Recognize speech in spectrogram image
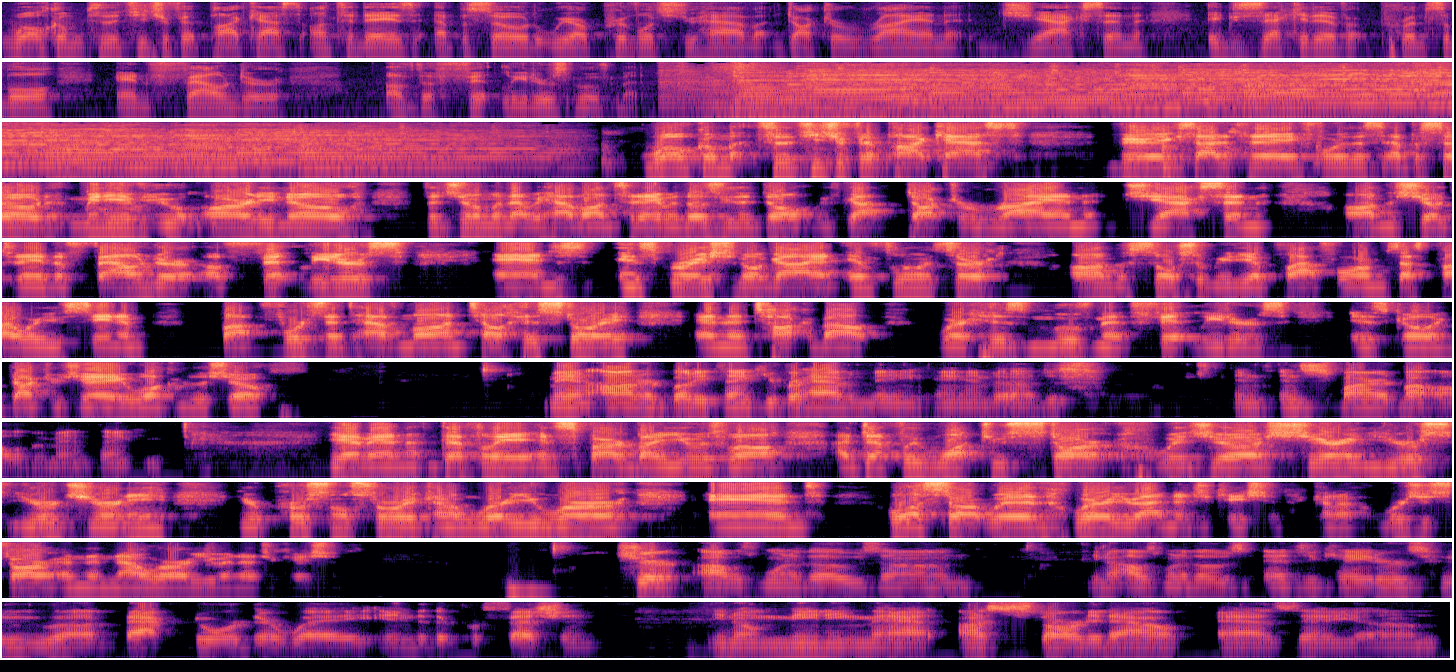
Welcome to the Teacher Fit podcast. On today's episode, we are privileged to have Dr. Ryan Jackson, executive principal and founder of the Fit Leaders Movement. Welcome to the Teacher Fit podcast. Very excited today for this episode. Many of you already know the gentleman that we have on today, but those of you that don't, we've got Dr. Ryan Jackson on the show today, the founder of Fit Leaders and just inspirational guy, an influencer on the social media platforms. That's probably where you've seen him. But fortunate to have him on, tell his story, and then talk about where his movement, Fit Leaders, is going. Dr. J, welcome to the show. Man, honored, buddy. Thank you for having me, and uh, just in, inspired by all of it, man. Thank you. Yeah, man, definitely inspired by you as well. I definitely want to start with uh, sharing your your journey, your personal story, kind of where you were, and well, let's start with where are you at in education? Kind of where'd you start, and then now where are you in education? Sure, I was one of those. Um, you know, I was one of those educators who uh, backdoored their way into the profession you know, meaning that I started out as a um,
